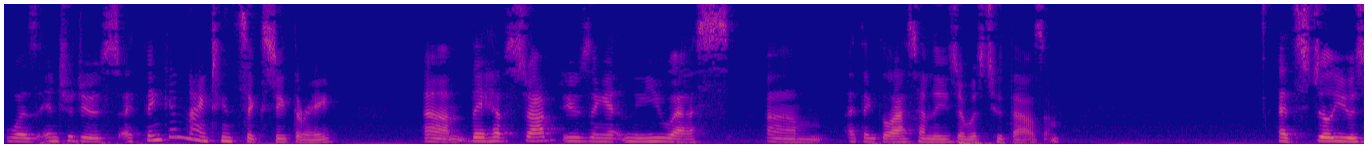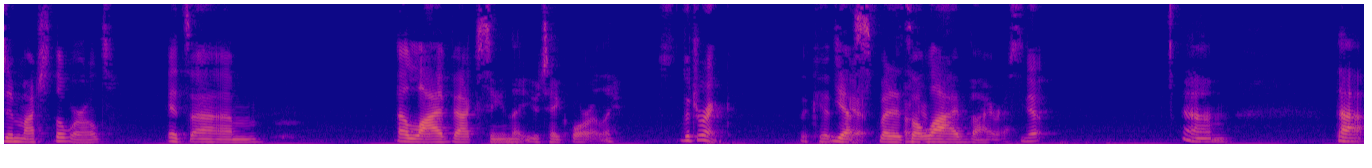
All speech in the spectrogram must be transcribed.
was introduced, I think, in 1963. Um, they have stopped using it in the U.S. Um, I think the last time they used it was 2000. It's still used in much of the world. It's um, a live vaccine that you take orally. The drink. The kids. yes, get. but it's Okay. a live virus. Yep. Um, the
